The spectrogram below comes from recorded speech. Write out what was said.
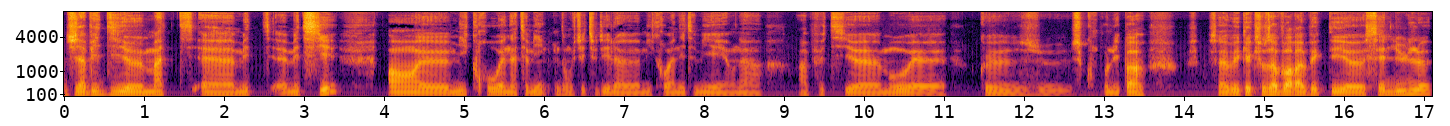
j'avais dit, math heu, mét métier en, micro-anatomie. Donc j'ai étudié le micro-anatomie et on a un petit, mot, que je je comprenais pas. Ça avait quelque chose à voir avec des, cellules,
